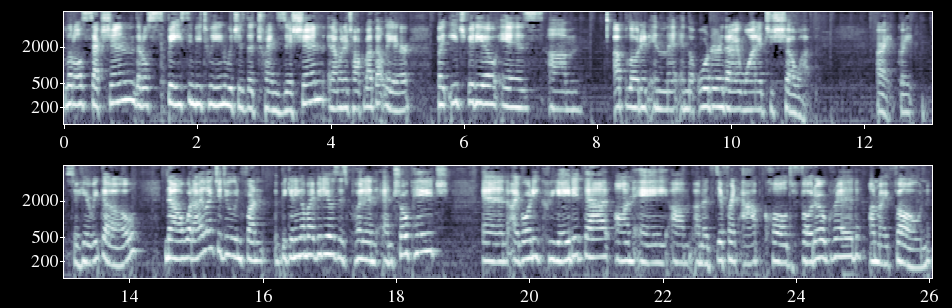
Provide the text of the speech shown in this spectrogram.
little section, little space in between, which is the transition. And I'm gonna talk about that later. But each video is um, uploaded in the, in the order that I wanted to show up. All right, great. So here we go. Now, what I like to do in front, the beginning of my videos is put an intro page. And I've already created that on a, um, on a different app called PhotoGrid on my phone.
